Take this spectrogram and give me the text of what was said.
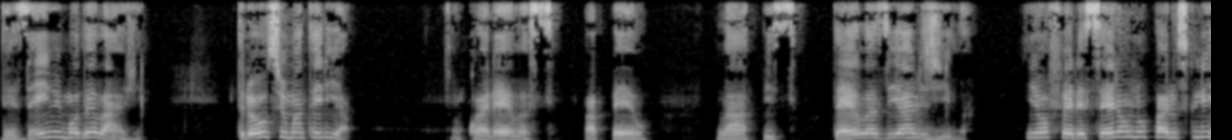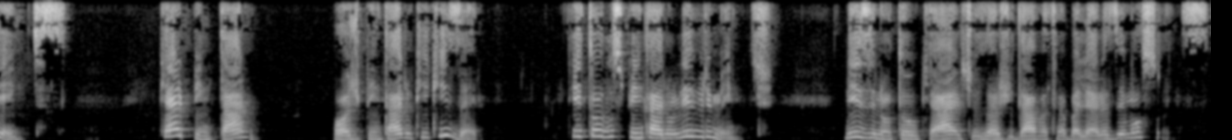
desenho e modelagem. Trouxe o material: aquarelas, papel, lápis, telas e argila, e ofereceram-no para os clientes. Quer pintar? Pode pintar o que quiser. E todos pintaram livremente. Lise notou que a arte os ajudava a trabalhar as emoções.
